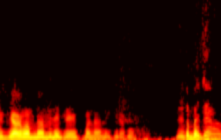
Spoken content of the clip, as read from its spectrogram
એક ઝાડમાં નામી નથી એકમાં ના રાખો એ બધા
